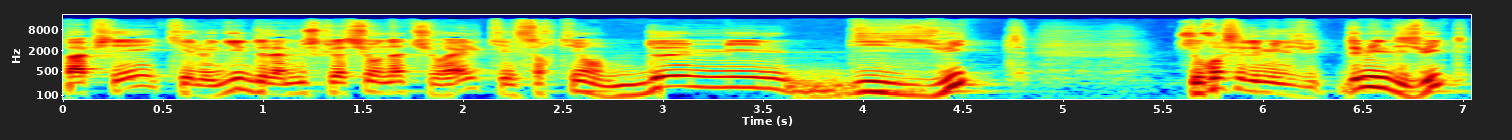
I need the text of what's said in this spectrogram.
papier, qui est le guide de la musculation naturelle, qui est sorti en 2018. Je crois que c'est 2018. 2018,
